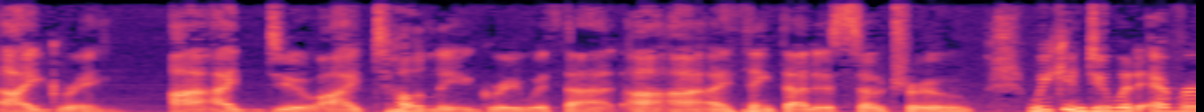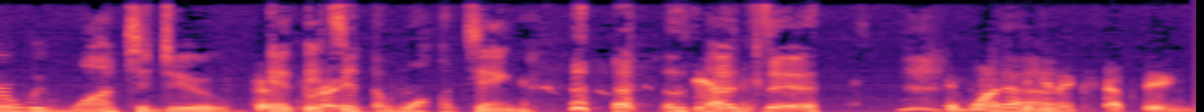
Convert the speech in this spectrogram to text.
I agree. I, I do. I totally agree with that. I, I- I think that is so true. We can do whatever we want to do. It- It's in the wanting. That's it. And wanting Yeah. and accepting,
